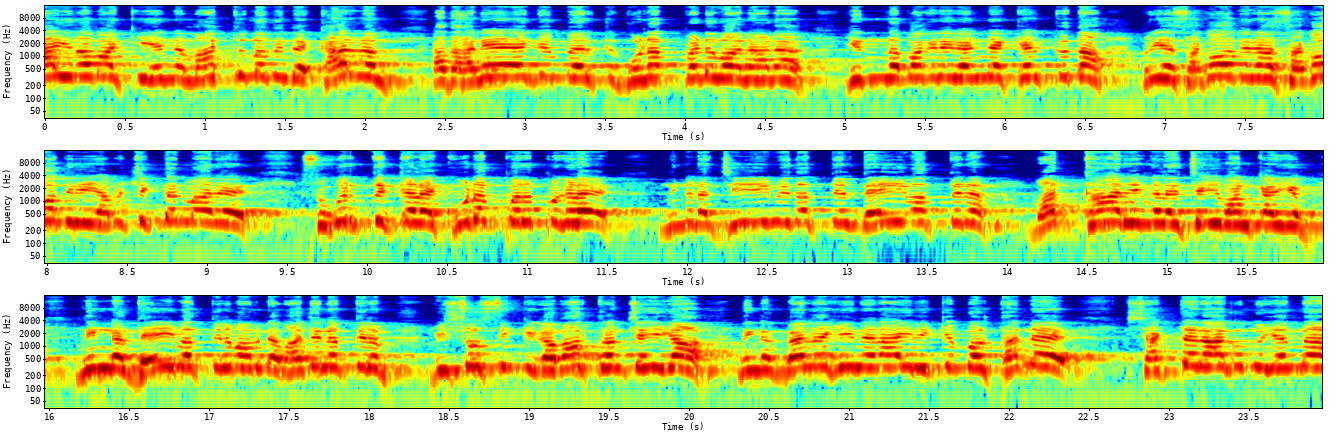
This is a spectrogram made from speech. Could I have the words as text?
ആയുധമാക്കി എന്നെ മാറ്റുന്നതിന്റെ കാരണം. അത് അനേകം പേർക്ക് ഗുണപ്പെടുവാനാണ്. ഇന്ന് പകലിൽ എന്നെ കേൾക്കുന്ന പ്രിയ സഹോദര സഹോദരി അഭിഷിക്തന്മാരെ സുഹൃത്തുക്കളെ കൂടപ്പിറപ്പുകളെ നിങ്ങളുടെ ജീവിതത്തിൽ ദൈവത്തിന് വൻകാര്യങ്ങളെ ചെയ്യുവാൻ കഴിയും. നിങ്ങൾ ദൈവത്തിലും അവന്റെ വചനത്തിലും വിശ്വസിക്കുക മാത്രം ചെയ്യുക. നിങ്ങൾ ബലഹീനനായിരിക്കുമ്പോൾ തന്നെ ശക്തനാകുന്നു എന്ന്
